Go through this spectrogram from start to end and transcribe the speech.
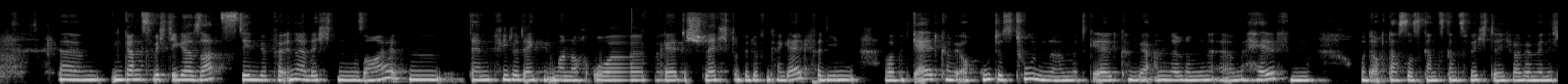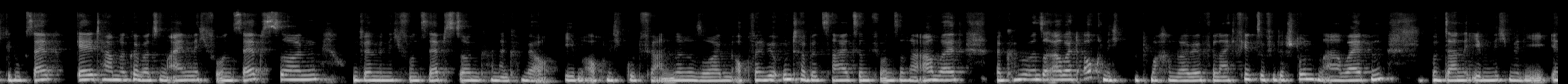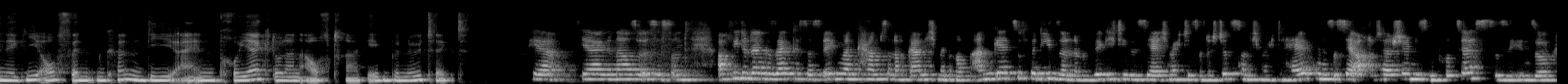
ähm, ein ganz wichtiger Satz, den wir verinnerlichten sollten. Denn viele denken immer noch, oh, Geld ist schlecht und wir dürfen kein Geld verdienen. Aber mit Geld können wir auch Gutes tun. Ne? Mit Geld können wir anderen ähm, helfen. Und auch das ist ganz, ganz wichtig, weil wenn wir nicht genug Geld haben, dann können wir zum einen nicht für uns selbst sorgen. Und wenn wir nicht für uns selbst sorgen können, dann können wir auch eben auch nicht gut für andere sorgen. Auch wenn wir unterbezahlt sind für unsere Arbeit, dann können wir unsere Arbeit auch nicht gut machen, weil wir vielleicht viel zu viele Stunden arbeiten und dann eben nicht mehr die Energie aufwenden können, die ein Projekt oder ein Auftrag eben benötigt. Ja, ja, genau so ist es. Und auch wie du dann gesagt hast, dass irgendwann kam es dann auch gar nicht mehr darauf an, Geld zu verdienen, sondern wirklich dieses, ja, ich möchte jetzt unterstützen und ich möchte helfen. Es ist ja auch total schön, diesen Prozess zu sehen. So,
